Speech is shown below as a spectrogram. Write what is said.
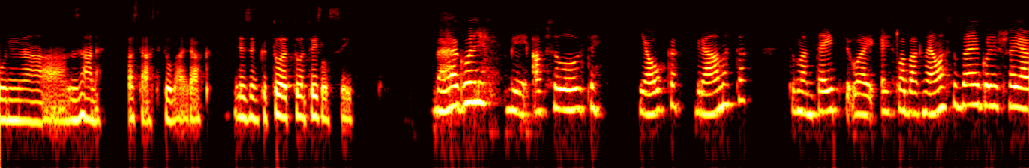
un uh, Zane. Pastāsti to vairāk. Es zinu, ka to, to tu izlasīji. Bēguļi bija absolūti jauka grāmata tu man teici, lai es labāk nelasu bēguļu šajā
